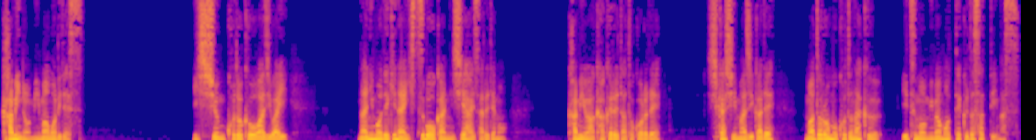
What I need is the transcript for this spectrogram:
神の見守りです。一瞬孤独を味わい、何もできない失望感に支配されても、神は隠れたところで、しかし間近で、まどろむことなく、いつも見守ってくださっています。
